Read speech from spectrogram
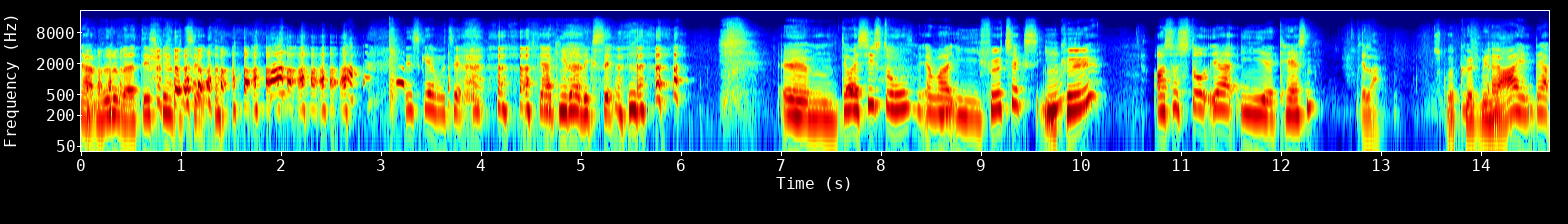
ja, ved du hvad, det skal jeg fortælle dig. det skal jeg fortælle dig. Skal jeg give dig et eksempel. øhm, det var i sidste uge. Jeg var i Føtex i mm. Køge, og så stod jeg i øh, kassen, eller skulle jeg køre min ja. varer ind der,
